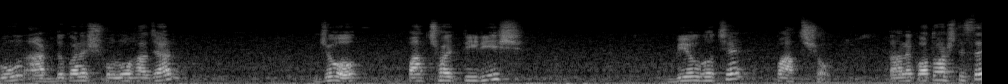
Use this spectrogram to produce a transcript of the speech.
গুণ আট দোকানে ষোলো হাজার যোগ পাঁচ ছয় তিরিশ বিয়োগ হচ্ছে পাঁচশো। তাহলে কত আসতেছে?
